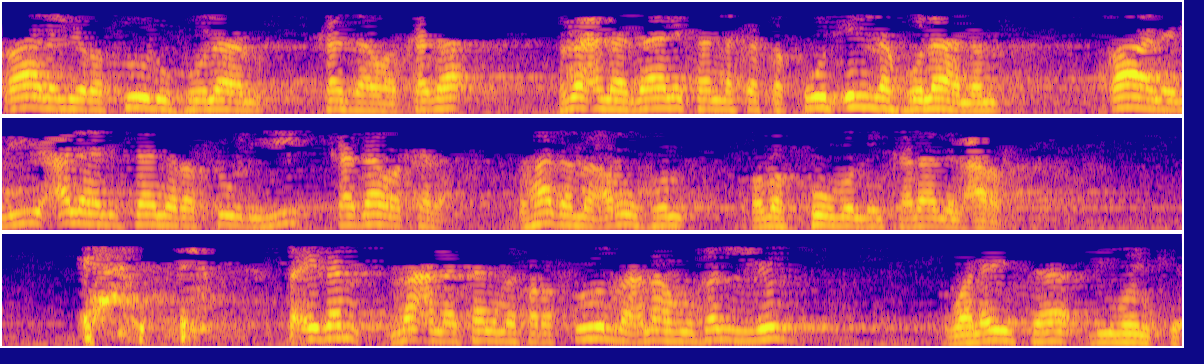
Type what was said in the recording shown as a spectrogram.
قال لرسول فلان كذا وكذا فمعنى ذلك أنك تقول إن فلانا قال لي على لسان رسوله كذا وكذا وهذا معروف ومفهوم من كلام العرب. فإذا معنى كلمة رسول معناه مبلغ وليس بمنكر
